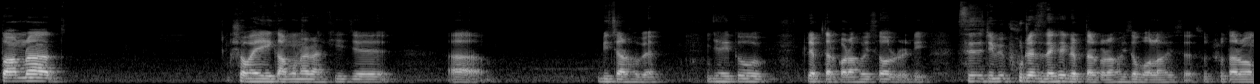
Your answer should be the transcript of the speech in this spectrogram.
তো আমরা সবাই এই কামনা রাখি যে বিচার হবে। যেহেতু গ্রেপ্তার করা হয়েছে অলরেডি সিসিটিভি ফুটেজ দেখে গ্রেপ্তার করা হয়েছে বলা হয়েছে। সুতরাং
